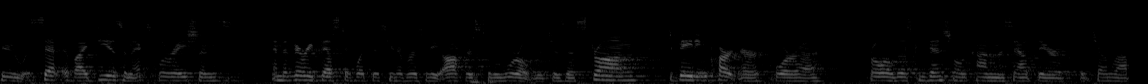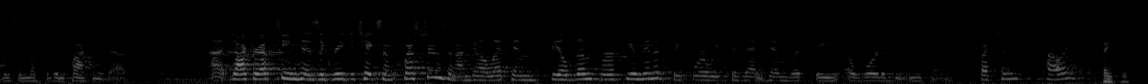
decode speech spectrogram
to a set of ideas and explorations, and the very best of what this university offers to the world, which is a strong debating partner for, uh, for all of those conventional economists out there that Joan Robinson must have been talking about. Uh, Dr. Epstein has agreed to take some questions, and I'm going to let him field them for a few minutes before we present him with the award of the evening. Questions, colleagues? Thank you.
